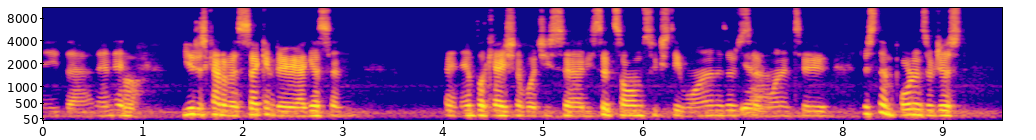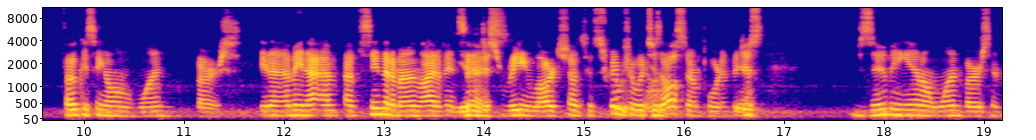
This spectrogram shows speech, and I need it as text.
need that, and and Oh. you just kind of a secondary, I guess, an an implication of what you said. You said Psalm 61, is that what you Yeah. said? One and two. Just the importance of just focusing on one verse. You know, I mean, I- I've, I've seen that in my own life instead of just reading large chunks of scripture, which is also important, but Yeah. just zooming in on one verse and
